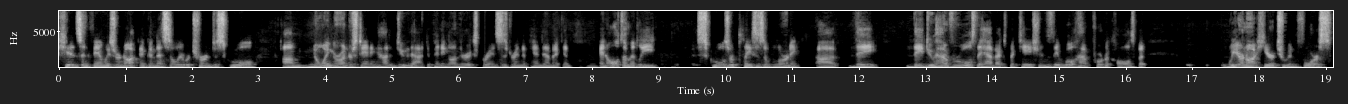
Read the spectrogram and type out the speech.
kids and families are not going to necessarily return to school um, knowing or understanding how to do that, depending on their experiences during the pandemic. And, mm-hmm. and ultimately, schools are places of learning. Uh, they, they do have rules, they have expectations, they will have protocols, but we are not here to enforce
